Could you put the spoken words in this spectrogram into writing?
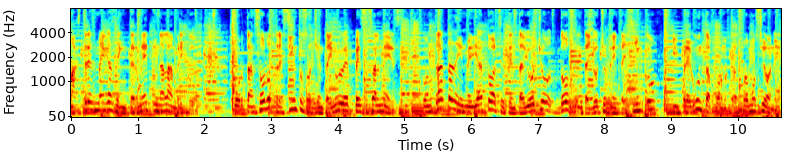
más 3 megas de internet inalámbrico por tan solo 389 pesos al mes. Contrata de inmediato al 78 238 35 y pregunta por nuestras promociones.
